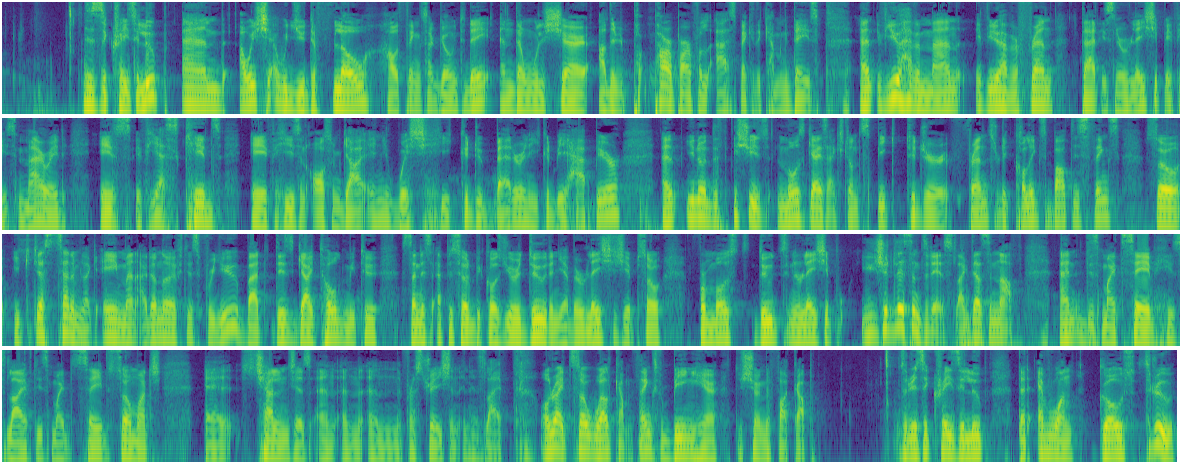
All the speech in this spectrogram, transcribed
this is a crazy loop, and I will share with you the flow, how things are going today, and then we'll share other power powerful aspect in the coming days. And if you have a man, if you have a friend that is in a relationship, if he's married, is if he has kids, if he's an awesome guy and you wish he could do better and he could be happier. And you know, the issue is most guys actually don't speak to their friends or their colleagues about these things. So you could just send him like, hey man, I don't know if this is for you, but this guy told me to send this episode because you're a dude and you have a relationship. So for most dudes in a relationship, you should listen to this. Like that's enough. And this might save his life. This might save so much uh, challenges and, and, and frustration in his life. All right, so welcome. Thanks for being here to showing the fuck up. So there's a crazy loop that everyone goes through,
